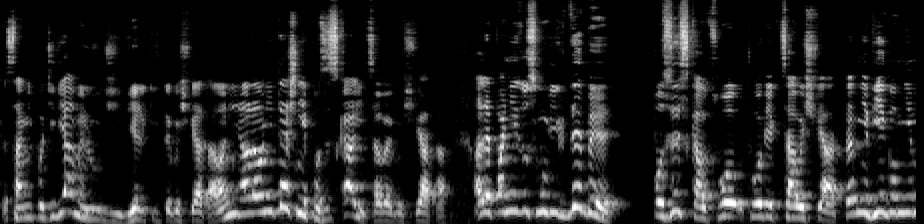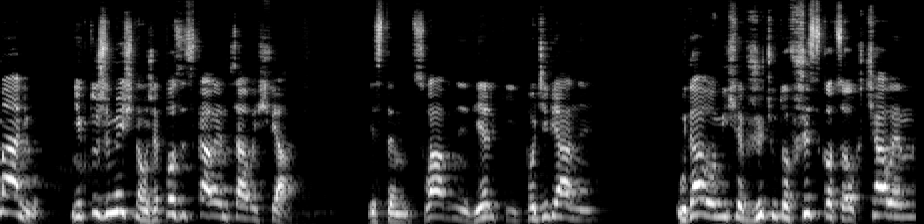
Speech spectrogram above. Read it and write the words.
Czasami podziwiamy ludzi wielkich tego świata, oni, ale oni też nie pozyskali całego świata. Ale Pan Jezus mówi, gdyby pozyskał człowiek cały świat, pewnie w jego mniemaniu. Niektórzy myślą, że pozyskałem cały świat. Jestem sławny, wielki, podziwiany. Udało mi się w życiu to wszystko, co chciałem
